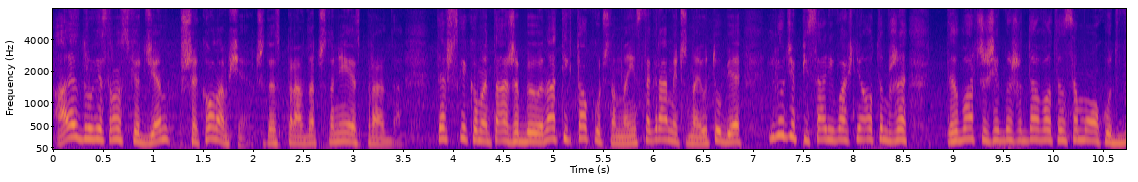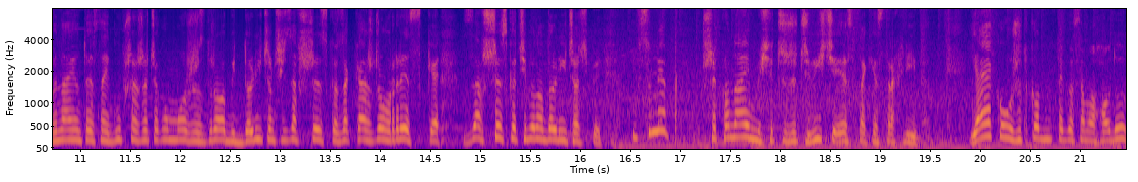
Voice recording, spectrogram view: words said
ale z drugiej strony stwierdziłem, przekonam się, czy to jest prawda, czy to nie jest prawda. Te wszystkie komentarze były na TikToku, czy tam na Instagramie, czy na YouTubie i ludzie pisali właśnie o tym, że zobaczysz, jak będziesz oddawał ten samochód, wynajem to jest najgłupsza rzecz, jaką możesz zrobić, doliczą ci za wszystko, za każdą ryskę, za wszystko ci będą doliczać. I w sumie przekonajmy się, czy rzeczywiście jest takie strachliwe. Ja jako użytkownik tego samochodu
